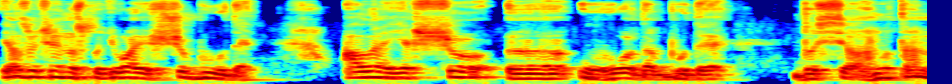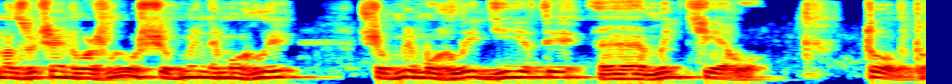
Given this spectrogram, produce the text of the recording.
Я, звичайно, сподіваюся, що буде. Але якщо е, угода буде досягнута, надзвичайно важливо, щоб ми не могли, щоб ми могли діяти е, миттєво. Тобто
